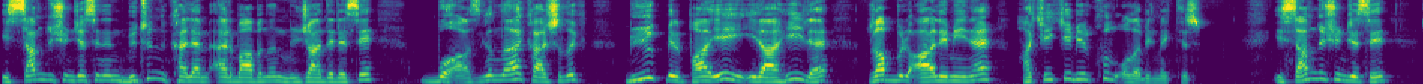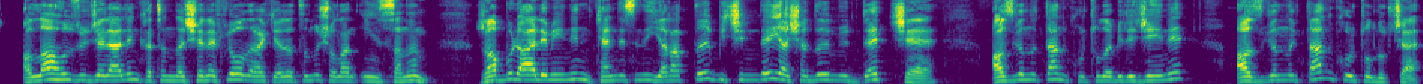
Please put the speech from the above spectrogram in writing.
İslam düşüncesinin bütün kalem erbabının mücadelesi bu azgınlığa karşılık büyük bir paye ilahiyle Rabbül Alemine hakiki bir kul olabilmektir. İslam düşüncesi Allahu Zülcelal'in katında şerefli olarak yaratılmış olan insanın Rabbul Alemin'in kendisini yarattığı biçimde yaşadığı müddetçe azgınlıktan kurtulabileceğini, azgınlıktan kurtuldukça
